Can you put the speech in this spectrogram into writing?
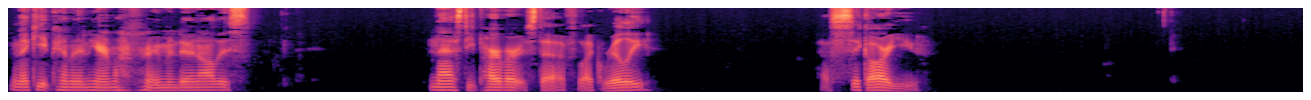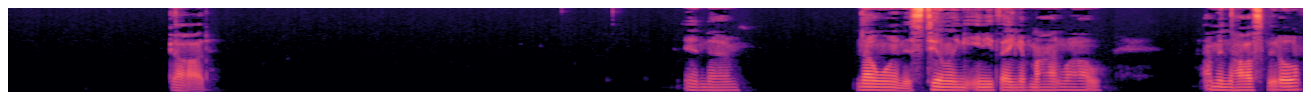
When they keep coming in here in my room and doing all this nasty pervert stuff. Like, really? How sick are you? God. And, um, no one is stealing anything of mine while I'm in the hospital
